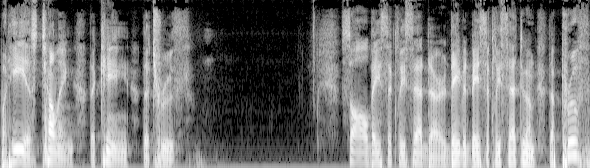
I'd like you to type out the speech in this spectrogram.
but he is telling the king the truth. Saul basically said, or David basically said to him, the proof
